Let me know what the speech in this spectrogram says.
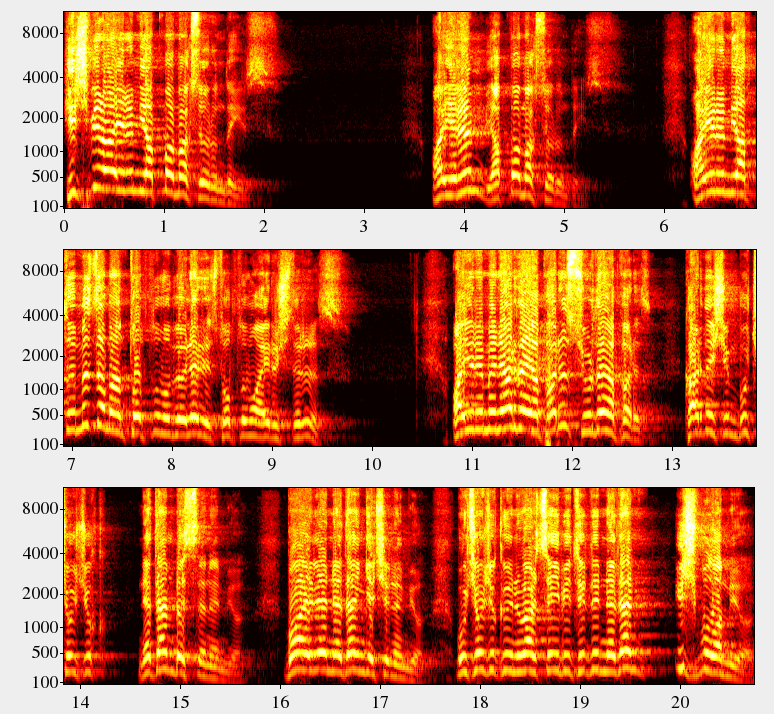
Hiçbir ayrım yapmamak zorundayız. Ayrım yapmamak zorundayız. Ayrım yaptığımız zaman toplumu böleriz, toplumu ayrıştırırız. Ayrımı nerede yaparız? Şurada yaparız. Kardeşim bu çocuk neden beslenemiyor? Bu aile neden geçinemiyor? Bu çocuk üniversiteyi bitirdi neden iş bulamıyor?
